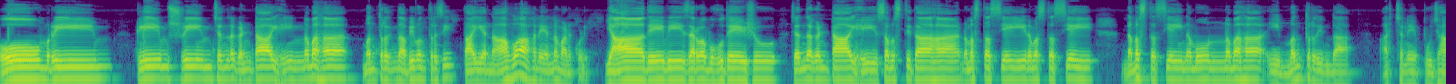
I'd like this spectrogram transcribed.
ಓಂ ರೀಂ ಕ್ಲೀಂ ಶ್ರೀಂ ಚಂದ್ರಘಂಟಾಯ ನಮಃ. ಮಂತ್ರದಿಂದ ಅಭಿಮಂತ್ರಿಸಿ ತಾಯಿಯನ್ನು ಆವಾಹನೆಯನ್ನು ಮಾಡಿಕೊಳ್ಳಿ. ಯಾ ದೇವಿ ಸರ್ವಭೂತೇಷು ಹೈ ಸಂಸ್ಥಿತಾ ನಮಸ್ತಸ್ಯೈ ನಮಸ್ತಸ್ಯೈ ನಮಸ್ತಸ್ಯೈ ನಮೋ ನಮಃ. ಈ ಮಂತ್ರದಿಂದ ಅರ್ಚನೆ, ಪೂಜಾ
